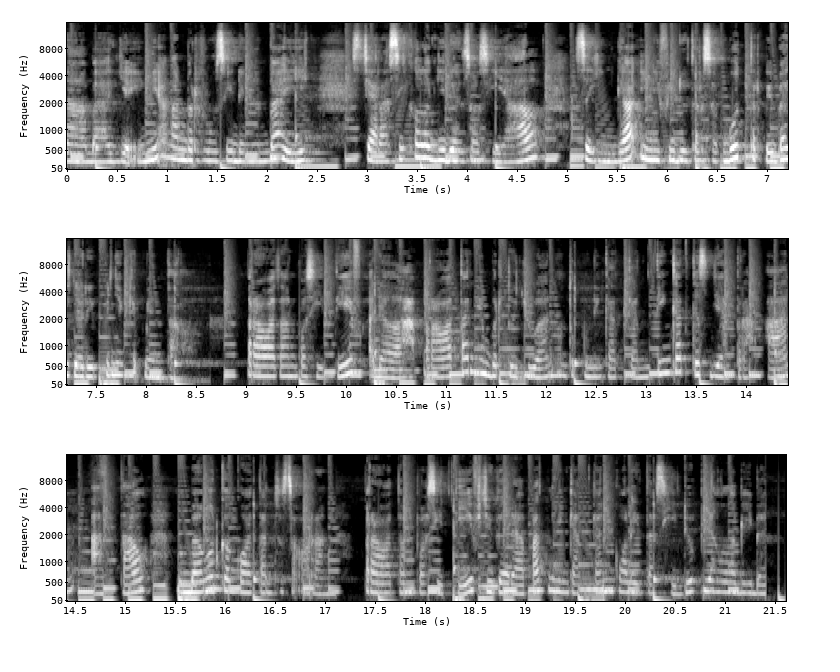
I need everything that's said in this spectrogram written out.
Nah, bahagia ini akan berfungsi dengan baik secara psikologi dan sosial, sehingga individu tersebut terbebas dari penyakit mental. Perawatan positif adalah perawatan yang bertujuan untuk meningkatkan tingkat kesejahteraan atau membangun kekuatan seseorang. Perawatan positif juga dapat meningkatkan kualitas hidup yang lebih baik.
